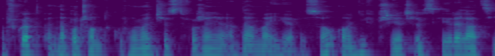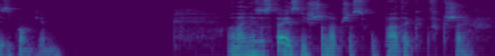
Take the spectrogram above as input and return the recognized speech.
Na przykład na początku, w momencie stworzenia Adama i Ewy, są oni w przyjacielskiej relacji z Bogiem. Ona nie zostaje zniszczona przez upadek w grzech.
